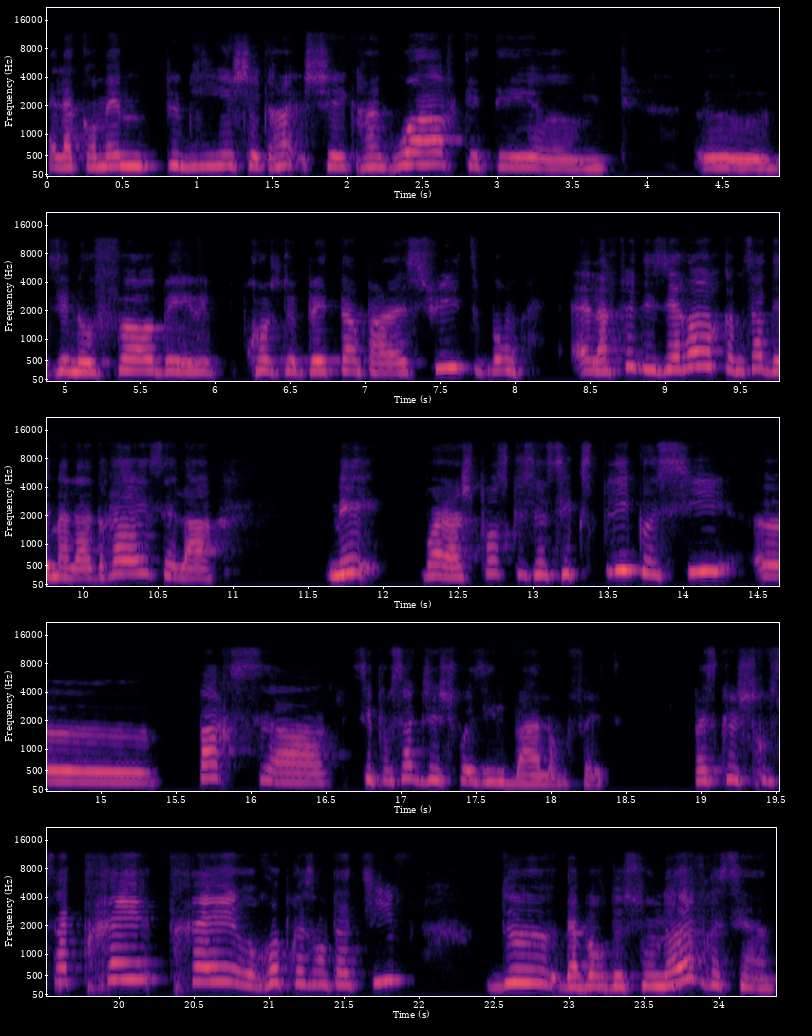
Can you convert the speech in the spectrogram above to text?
Elle a quand même publié chez, Gringoire, qui était euh, xénophobe et proche de Pétain par la suite. Bon, elle a fait des erreurs comme ça, des maladresses. Elle a, mais voilà, je pense que ça s'explique aussi euh, C'est pour ça que j'ai choisi le bal en fait, parce que je trouve ça très très représentatif de d'abord de son œuvre. C'est un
